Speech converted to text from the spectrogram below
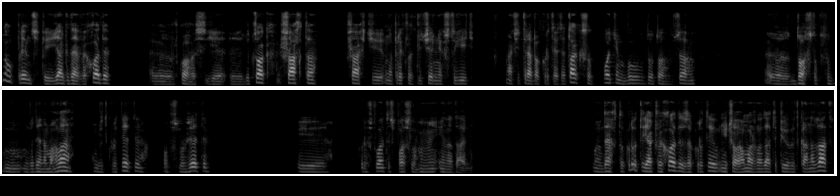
Ну, в принципі, як де виходить, е, в когось є е, лючок, шахта. В шахті, наприклад, лічильник стоїть, значить треба крутити так, щоб потім був до того всього е, доступ, щоб людина могла відкрутити, обслужити і користуватись послугами і надалі. Ну, Дехто крутить, як виходить, закрутив, нічого, можна дати піввитка назад,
